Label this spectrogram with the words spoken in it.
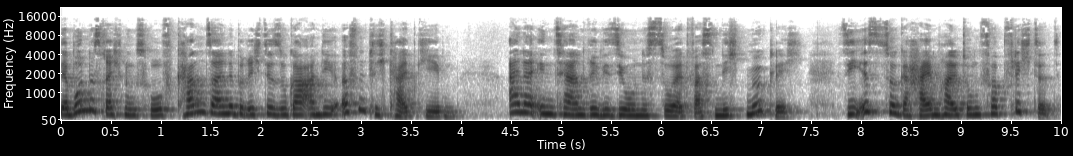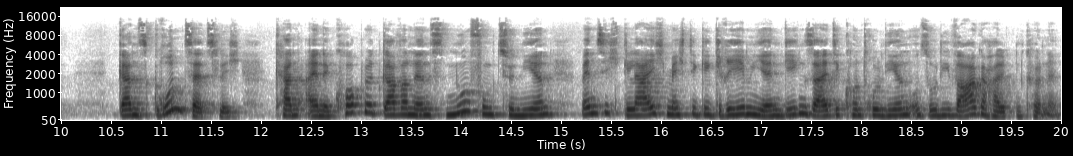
Der Bundesrechnungshof kann seine Berichte sogar an die Öffentlichkeit geben. Einer internen Revision ist so etwas nicht möglich. Sie ist zur Geheimhaltung verpflichtet. Ganz grundsätzlich kann eine Corporate Governance nur funktionieren, wenn sich gleichmächtige Gremien gegenseitig kontrollieren und so die Waage halten können.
